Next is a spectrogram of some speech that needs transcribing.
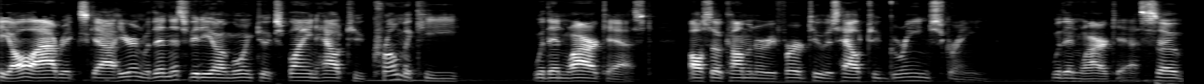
Hey y'all, Irix Guy here, and within this video I'm going to explain how to chroma key within Wirecast, also commonly referred to as how to green screen within Wirecast. So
